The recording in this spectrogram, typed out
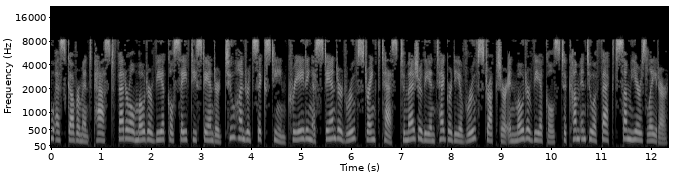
U.S. government passed Federal Motor Vehicle Safety Standard 216 creating a standard roof strength test to measure the integrity of roof structure in motor vehicles to come into effect some years later.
